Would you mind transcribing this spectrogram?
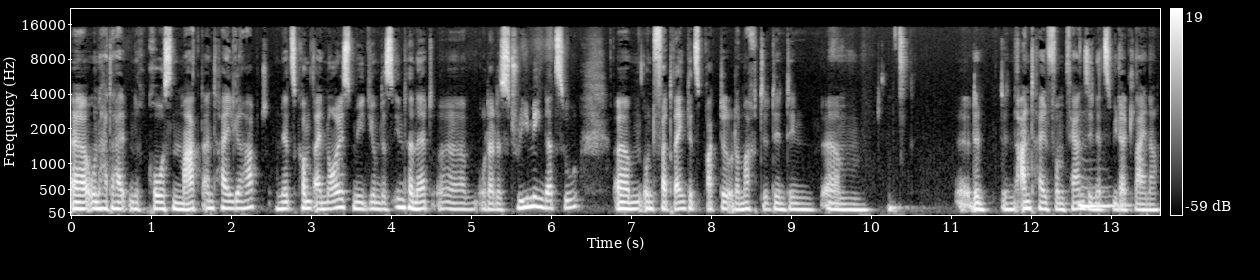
äh, und hatte halt einen großen Marktanteil gehabt. Und jetzt kommt ein neues Medium, das Internet äh, oder das Streaming dazu ähm, und verdrängt jetzt praktisch oder macht den, den ähm, äh, den, den Anteil vom Fernsehen mhm. jetzt wieder kleiner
